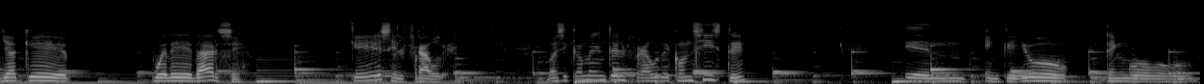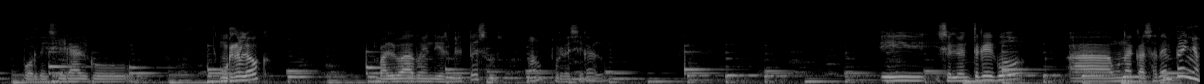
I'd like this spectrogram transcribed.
ya que puede darse ¿Qué es el fraude? Básicamente el fraude consiste en, que yo tengo, por decir algo, un reloj valuado en 10 mil pesos, ¿no? Por decir algo. Y se lo entrego a una casa de empeño.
